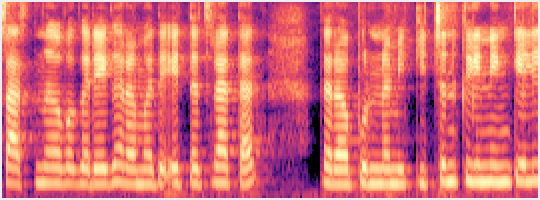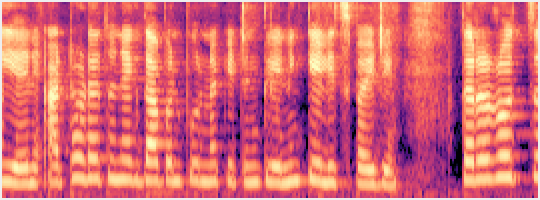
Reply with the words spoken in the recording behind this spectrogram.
चाचणं वगैरे घरामध्ये येतच राहतात. तर पूर्ण मी किचन क्लिनिंग केली आहे आणि आठवड्यातून एकदा आपण पूर्ण किचन क्लिनिंग केलीच पाहिजे. तर रोज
